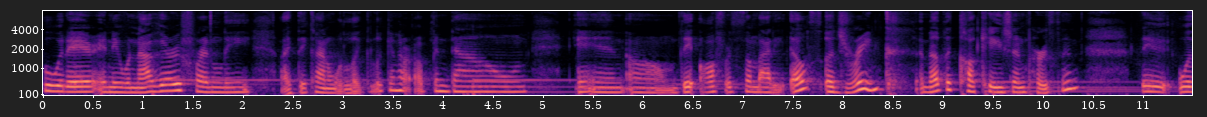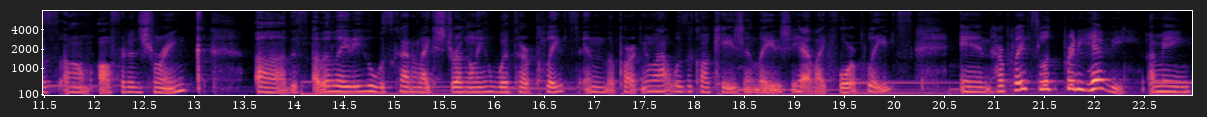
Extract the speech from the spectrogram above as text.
who were there and they were not very friendly. Like they kind of were like looking her up and down. And um, they offered somebody else a drink, another Caucasian person. They was um, offered a drink. Uh, this other lady who was kind of like struggling with her plates in the parking lot was a Caucasian lady. She had like four plates, and her plates looked pretty heavy. I mean,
